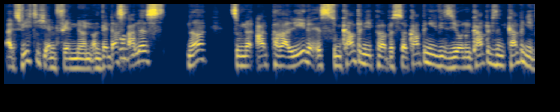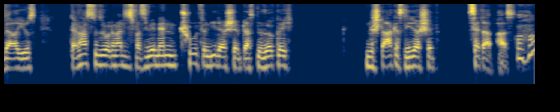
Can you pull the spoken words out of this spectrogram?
als wichtig empfinde. Und, wenn das mhm. alles, ne, so eine Art Parallele ist zum Company Purpose, zur Company Vision und Company, Company Values, dann hast du sogenanntes, was wir nennen Truth in Leadership, dass du wirklich ein starkes Leadership-Setup hast. Mhm.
